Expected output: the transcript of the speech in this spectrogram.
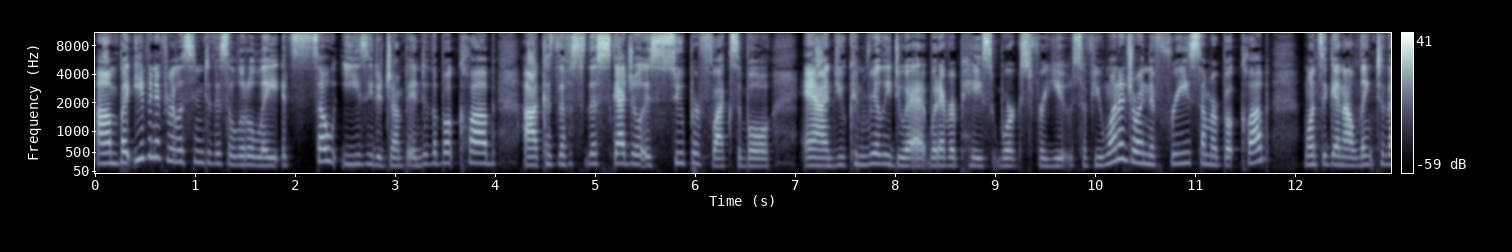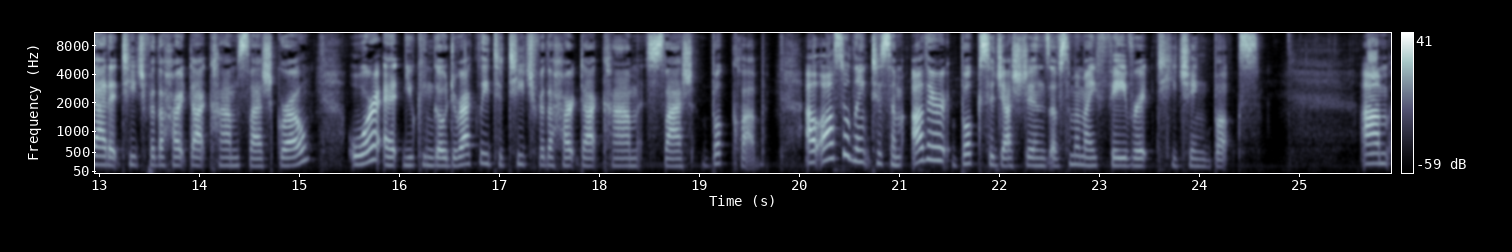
Um, but even if you're listening to this a little late, it's so easy to jump into the book club because uh, the, the schedule is super flexible and you can really do it at whatever pace works for you. So if you want to join the free summer book club, once again, I'll link to that at teachfortheheart.com slash grow, or at, you can go directly to teachfortheheart.com slash book club. I'll also link to some other book suggestions of some of my favorite teaching books. Um,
